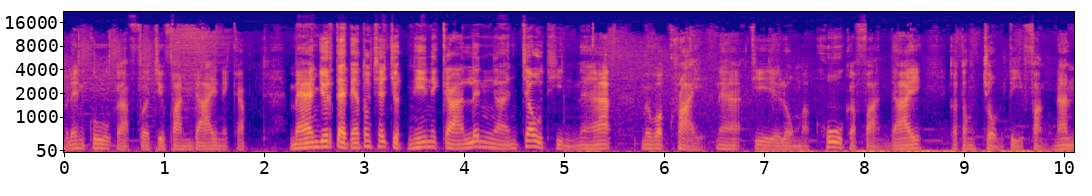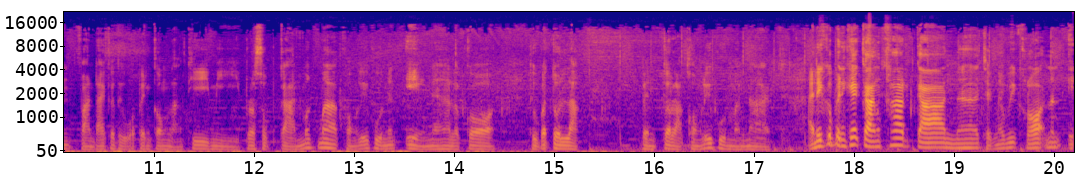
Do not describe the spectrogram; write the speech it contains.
มาเล่นคู่กับเฟอร์จิฟันไดนะครับ แมนยูไนเต็ดเนี่ยต้องใช้จุดนี้ในการเล่นงานเจ้าถิ่นนะฮะไม่ว่าใครนะฮะที่ลงมาคู่กับฟานได้ก็ต้องโจมตีฝั่งนั้นฟานได้ก็ถือว่าเป็นกองหลังที่มีประสบการณ์มาก ๆ ของลิเวอร์พูลนั่นเองนะฮะแล้วก็ถือว่าตัวหลักเป็นตัวหลักของลิเวอร์พูลมานาน อันนี้ก็เป็นแค่การคาดการณ์นะฮะจากนักวิเคราะห์นั่นเอ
